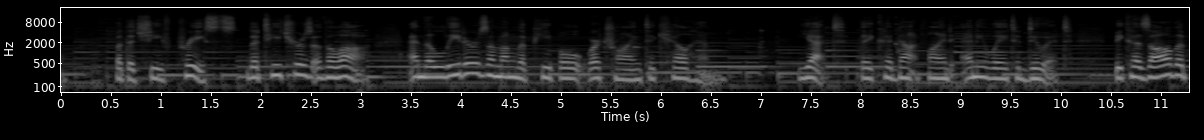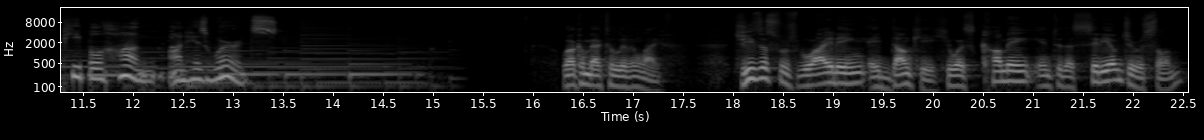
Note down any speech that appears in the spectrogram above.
but the chief priests, the teachers of the law, and the leaders among the people were trying to kill him. Yet they could not find any way to do it, because all the people hung on his words. Welcome back to Living Life. Jesus was riding a donkey. He was coming into the city of Jerusalem.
